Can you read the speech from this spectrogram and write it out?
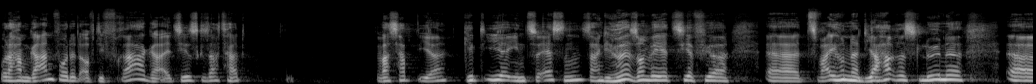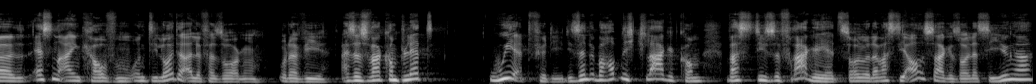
oder haben geantwortet auf die Frage, als Jesus gesagt hat, was habt ihr? Gebt ihr ihnen zu essen? Sagen die, sollen wir jetzt hier für äh, 200 Jahreslöhne äh, Essen einkaufen und die Leute alle versorgen? Oder wie? Also es war komplett weird für die. Die sind überhaupt nicht klargekommen, was diese Frage jetzt soll oder was die Aussage soll, dass die Jünger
